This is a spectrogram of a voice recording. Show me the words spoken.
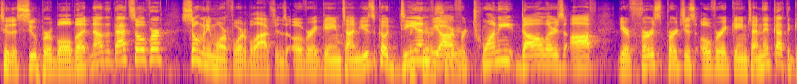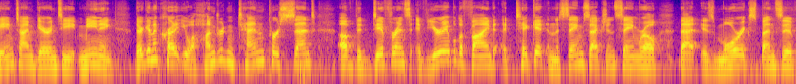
to the Super Bowl. But now that that's over, so many more affordable options over at Game Time. Use the code DNVR for $20 off your first purchase over at Game Time. They've got the Game Time guarantee, meaning they're going to credit you 110% of the difference if you're able to find a ticket in the same section, same row that is more expensive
